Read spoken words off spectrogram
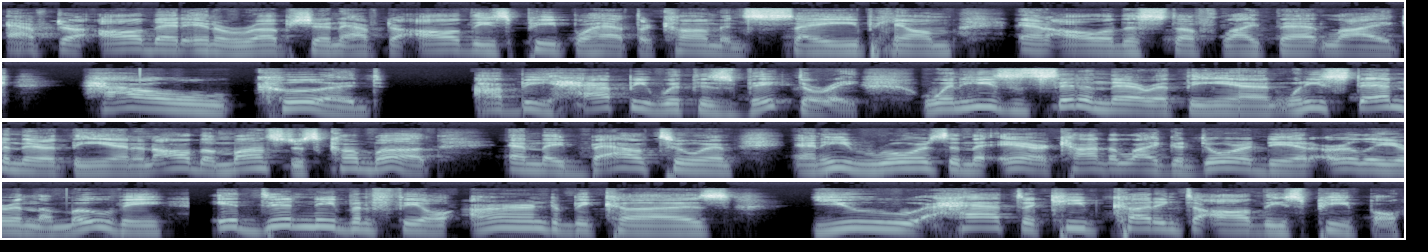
after all that interruption after all these people had to come and save him and all of this stuff like that like how could I'd be happy with his victory. When he's sitting there at the end, when he's standing there at the end, and all the monsters come up and they bow to him, and he roars in the air, kind of like Ghidorah did earlier in the movie, it didn't even feel earned because you had to keep cutting to all these people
